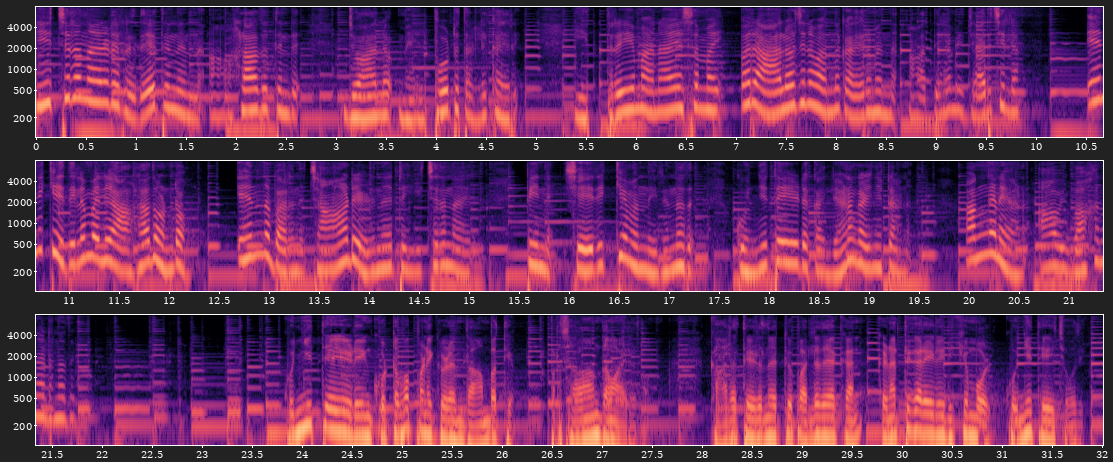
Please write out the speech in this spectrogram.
ഈശ്വരൻ നായരുടെ ഹൃദയത്തിൽ നിന്ന് ആഹ്ലാദത്തിന്റെ ജ്വാല മേൽപോട്ട് തള്ളിക്കയറി. ഇത്രയും അനായാസമായി ഒരാലോചന വന്നു കയറുമെന്ന് അദ്ദേഹം വിചാരിച്ചില്ല. എനിക്ക് ഇതിലും വലിയ ആഹ്ലാദമുണ്ടോ എന്ന് പറഞ്ഞ് ചാട് എഴുന്നേറ്റ ഈശ്വരൻ നായർ പിന്നെ ശരിക്കും വന്നിരുന്നത് കുഞ്ഞിത്തേയുടെ കല്യാണം കഴിഞ്ഞിട്ടാണ്. അങ്ങനെയാണ് ആ വിവാഹം നടന്നത്. കുഞ്ഞിത്തേയുടെയും കുട്ടപ്പപ്പണിക്കുടെയും ദാമ്പത്യം പ്രശാന്തമായിരുന്നു. കാലത്ത് എഴുന്നേറ്റ് പല്ല് തേക്കാൻ കിണറ്റുകരയിലിരിക്കുമ്പോൾ കുഞ്ഞിത്തേയി ചോദിക്കും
